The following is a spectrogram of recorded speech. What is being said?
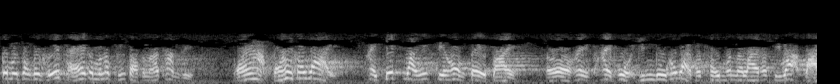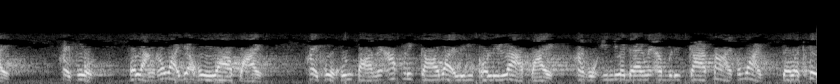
ก็ไม่ต้องไปเผยแผ่ให้กันนับถือศาสนาท่านสิปล่อยหักปล่อยให้เขาไหว้ให้เจ๊กไหว้เสียงห้องเต้ไปเออให้ให้พวกฮินดูเขาไหว้พระพรหมพันลายพระศิวะไป ให้พวกฝรั่งเขาไหว้ยะโฮวาไป ให้พวกคนป่าในแอฟริกาไหว้ลิงกอริลลาไปให้พวกอินเดียแดงในอเมริกาใต้เขาไหว้จระเข้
